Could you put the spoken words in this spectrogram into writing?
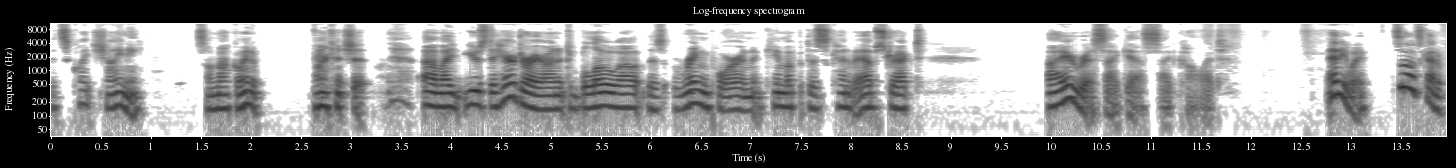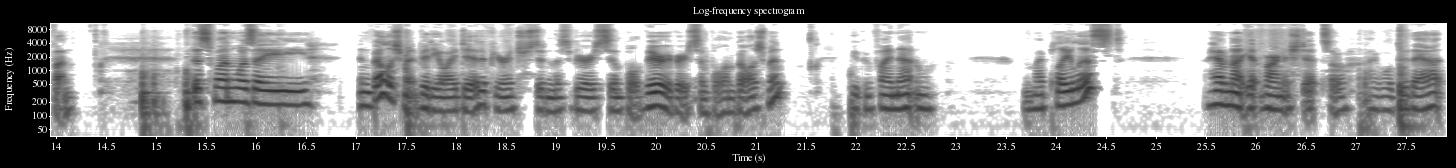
it's quite shiny. So I'm not going to varnish it. Um, I used a hair dryer on it to blow out this ring pour and it came up with this kind of abstract iris, I guess I'd call it. Anyway, so it's kind of fun. This one was a embellishment video I did. If you're interested in this very simple, very, very simple embellishment, you can find that in, in my playlist. I have not yet varnished it, so I will do that.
